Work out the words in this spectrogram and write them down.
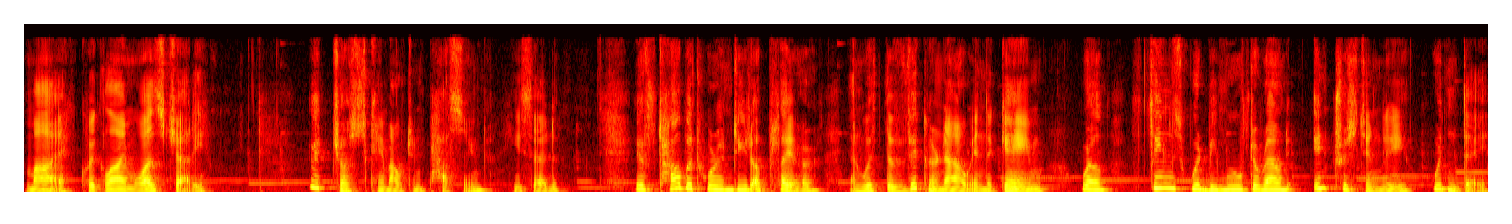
My, Quicklime was chatty. It just came out in passing, he said. If Talbot were indeed a player, and with the vicar now in the game, well, things would be moved around interestingly, wouldn't they?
